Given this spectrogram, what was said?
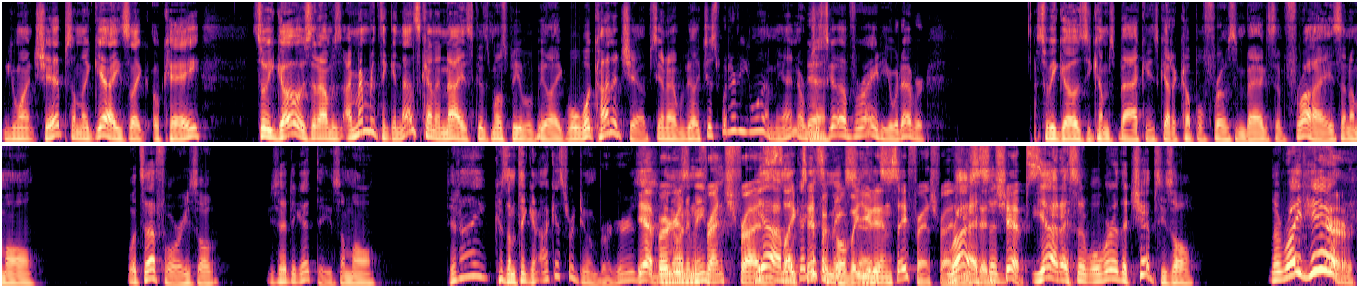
you want chips? I'm like, Yeah. He's like, Okay. So he goes, and I was I remember thinking that's kind of nice because most people would be like, Well, what kind of chips? And I would be like, just whatever you want, man, or Yeah. just a variety or whatever. So he goes, he comes back and he's got a couple frozen bags of fries, and I'm all, what's that for? He's all, you said to get these. I'm all, did I? Because I'm thinking, I guess we're doing burgers. yeah, You know burgers I mean? French fries. Yeah, I'm like, like, I guess it typical, but you didn't say French fries. Right. You said, said chips. Yeah, and I said, well, where are the chips? He's all, they're right here.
